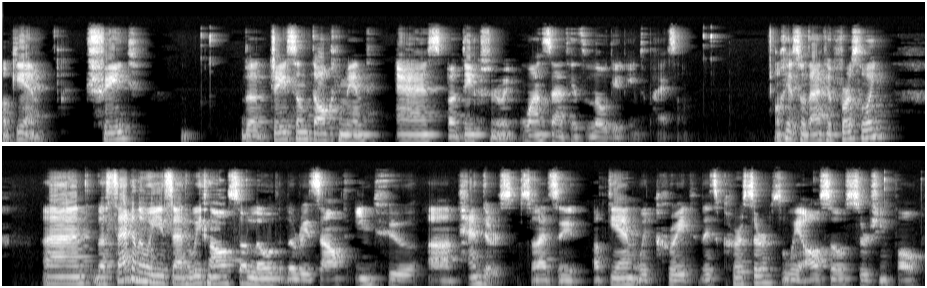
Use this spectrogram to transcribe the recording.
Again, treat the JSON document as a dictionary once that is loaded into Python. Okay, so that's the first way. And the second way is that we can also load the result into uh, pandas. So let's say, again, we create this cursor. So we're also searching for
